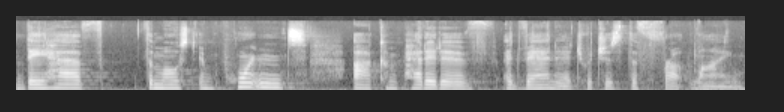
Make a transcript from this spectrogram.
they have the most important uh, competitive advantage, which is the front line.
